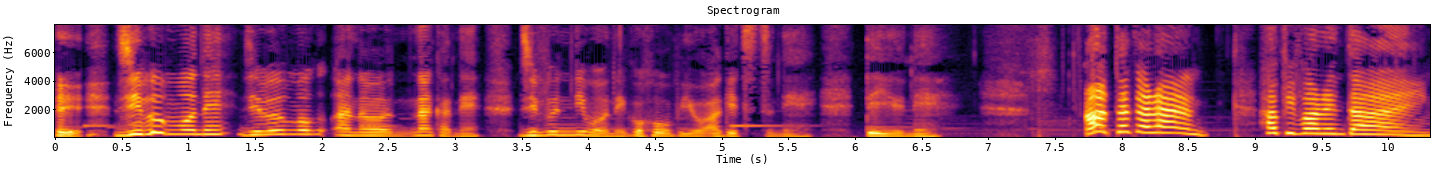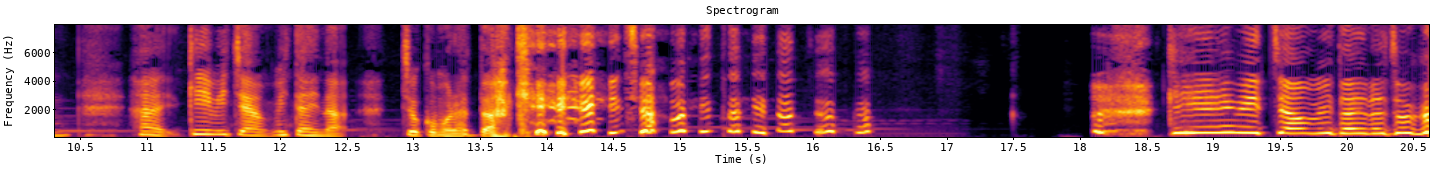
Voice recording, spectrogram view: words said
はい。自分もね、自分も、あの、なんかね、自分にもね、ご褒美をあげつつね、っていうね。あ、たからんハッピーバレンタインはい。キーミちゃんみたいなチョコもらった。キーミちゃんみたいなチョコ。キミちゃんみたいなチョコ。ある。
